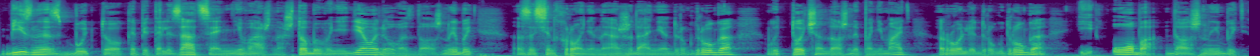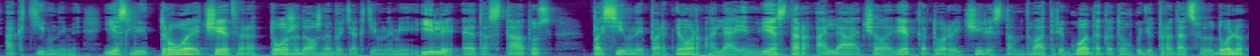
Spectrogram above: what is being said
бизнес, будь то капитализация, неважно, что бы вы ни делали, у вас должны быть засинхронены ожидания друг друга, вы точно должны понимать роли друг друга и оба должны быть активными. Если трое, четверо тоже должны быть активными. Или это статус пассивный партнер, а инвестор, а человек, который через там 2-3 года готов будет продать свою долю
